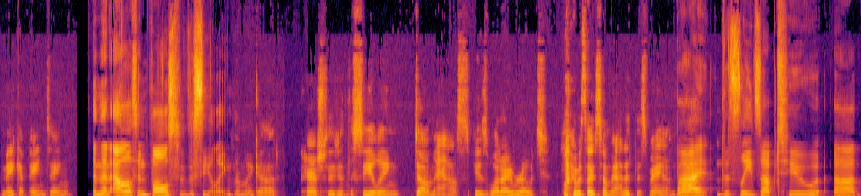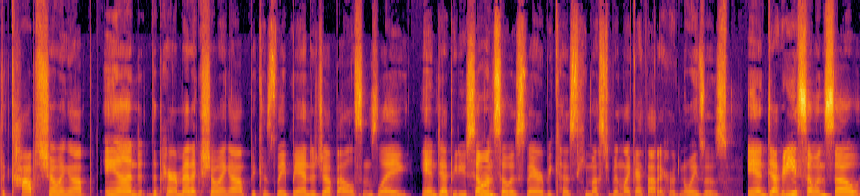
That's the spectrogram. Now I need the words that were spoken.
make a painting. And then Ellison falls through the ceiling. Oh my god. Crash through the ceiling, dumbass, is what I wrote. Why was I so mad at this man? But this leads up to uh, the cops showing up and the paramedics showing up because they bandage up Ellison's leg. And Deputy So and so is there because he must have been like, I thought I heard noises. And Deputy So and so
